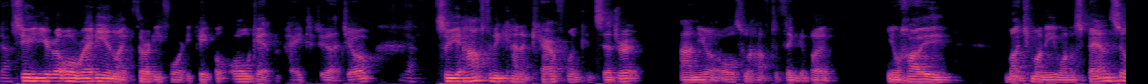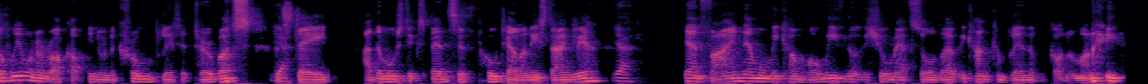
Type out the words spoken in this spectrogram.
Yeah. So you're already in like 30, 40 people all getting paid to do that job. Yeah. So you have to be kind of careful and considerate. And you also have to think about, you know, how much money you want to spend. So if we want to rock up, you know, in a chrome plated tour bus and stay at the most expensive hotel in East Anglia, yeah, then fine. Then when we come home, even though the show may have sold out, we can't complain that we've got no money.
